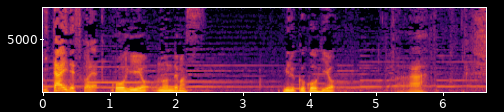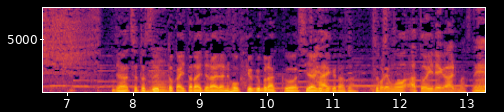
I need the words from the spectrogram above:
痛いです、これ。コーヒーを飲んでます。ミルクコーヒーを。あじゃあちょっとスープとかいただいてる間に北極ブラックを仕上げてください。ーこれも後入れがありますね。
